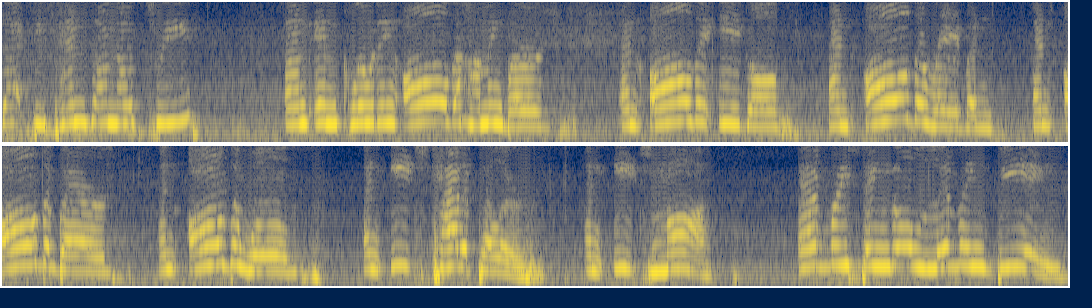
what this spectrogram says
that depends on those trees and including all the hummingbirds and all the eagles and all the ravens and all the bears and all the wolves and each caterpillar and each moth every single living being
